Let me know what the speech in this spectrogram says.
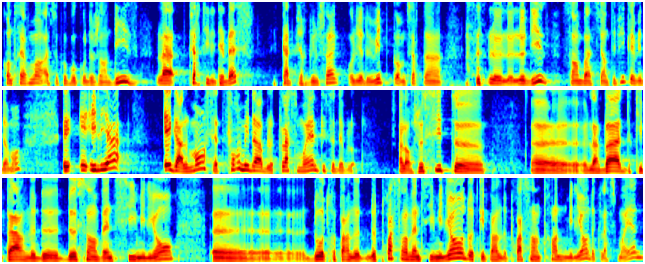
contrairement à ce que beaucoup de gens disent, la fertilité baisse, 4,5 au lieu de 8 comme certains le, disent, sans base scientifique évidemment. Et, il y a également cette formidable classe moyenne qui se développe. Alors je cite euh, euh, la BAD qui parle de 226 millions, euh, d'autres parlent de 326 millions, d'autres qui parlent de 330 millions de classe moyenne.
